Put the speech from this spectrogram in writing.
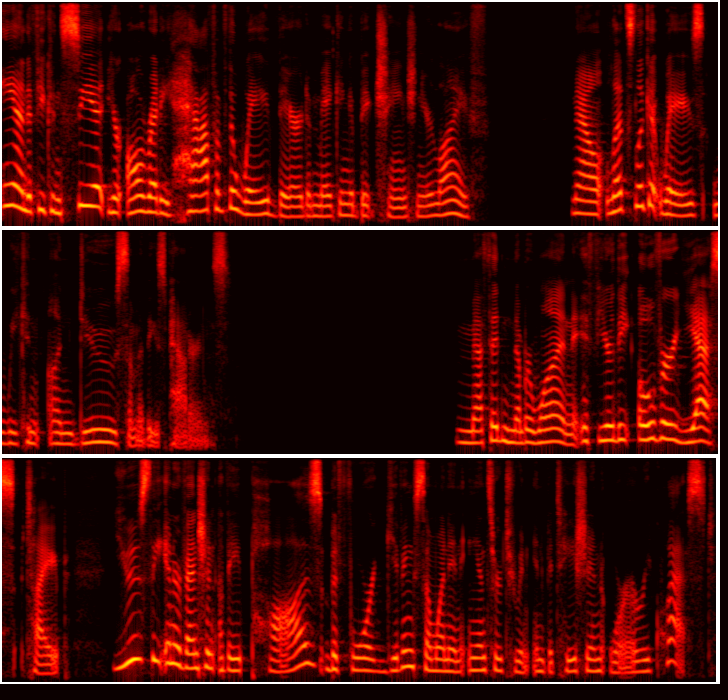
and if you can see it, you're already half of the way there to making a big change in your life. Now, let's look at ways we can undo some of these patterns. Method number one if you're the over yes type, use the intervention of a pause before giving someone an answer to an invitation or a request.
